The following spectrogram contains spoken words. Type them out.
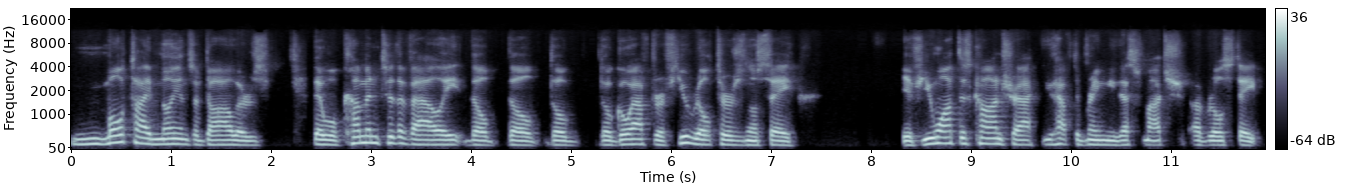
multi millions of dollars that will come into the valley they'll they'll they'll they'll go after a few realtors and they'll say if you want this contract you have to bring me this much of real estate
